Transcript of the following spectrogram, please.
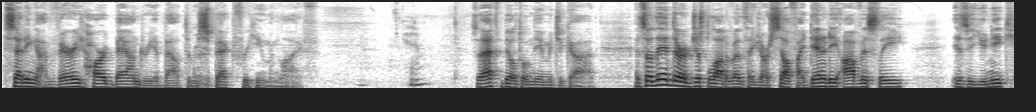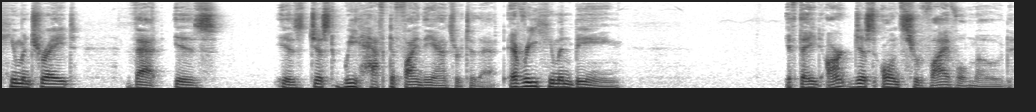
setting a very hard boundary about the respect for human life. Okay. So that's built on the image of God. And so then there are just a lot of other things. Our self identity, obviously, is a unique human trait that is is just we have to find the answer to that. Every human being, if they aren't just on survival mode,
